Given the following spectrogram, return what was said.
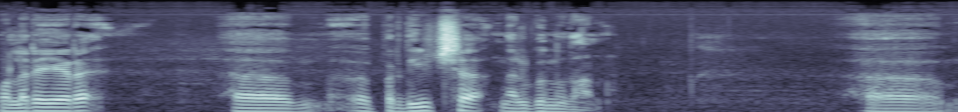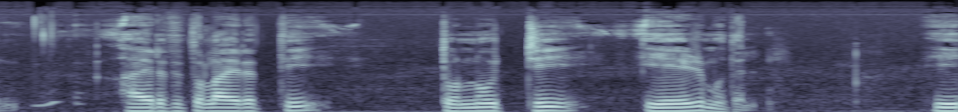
വളരെയേറെ പ്രതീക്ഷ നൽകുന്നതാണ്. ആയിരത്തി തൊള്ളായിരത്തി തൊണ്ണൂറ്റി ഏഴ് മുതൽ ഈ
